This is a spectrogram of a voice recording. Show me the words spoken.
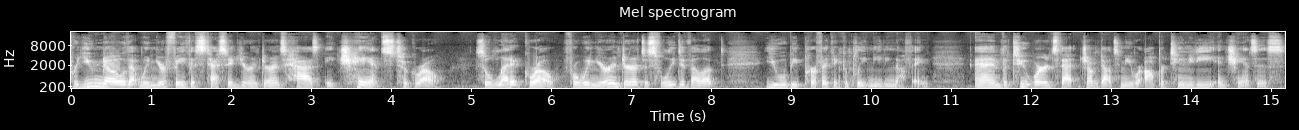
For you know that when your faith is tested, your endurance has a chance to grow. So let it grow. For when your endurance is fully developed, you will be perfect and complete, needing nothing. And the two words that jumped out to me were opportunity and chances.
